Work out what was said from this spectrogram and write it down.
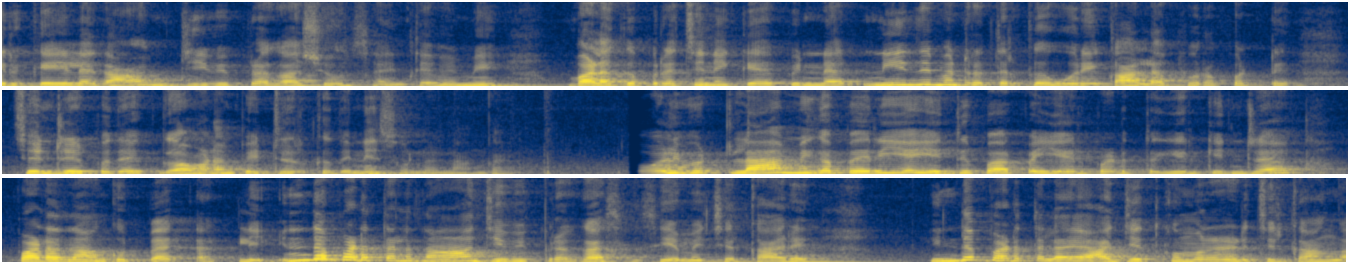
இருக்கையில் தான் ஜிவி பிரகாஷும் சைந்தவியுமே வழக்கு பிரச்சனைக்கு பின்னர் நீதிமன்றத்திற்கு ஒரே கால புறப்பட்டு சென்றிருப்பது கவனம் பெற்றிருக்குதுன்னே சொல்லலாங்க. பாலிவுட்டில் மிகப்பெரிய எதிர்பார்ப்பை ஏற்படுத்த இருக்கின்ற படம் தான் குட் பேக் அக்லி இந்த படத்தில் தான் ஜிவி பிரகாஷ் இசையமைச்சிருக்காரு. இந்த படத்தில் அஜித் குமார் நடிச்சிருக்காங்க.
